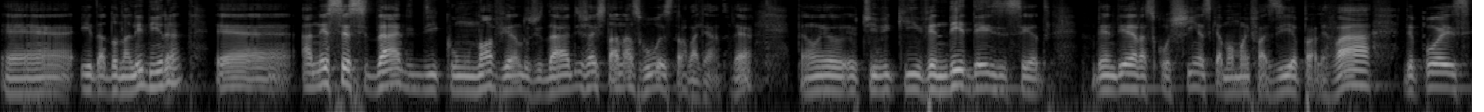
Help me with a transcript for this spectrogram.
é, e da dona Lenira, é, a necessidade de, com nove anos de idade, já estar nas ruas trabalhando. Né? Então eu, eu tive que vender desde cedo vender as coxinhas que a mamãe fazia para levar. Depois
